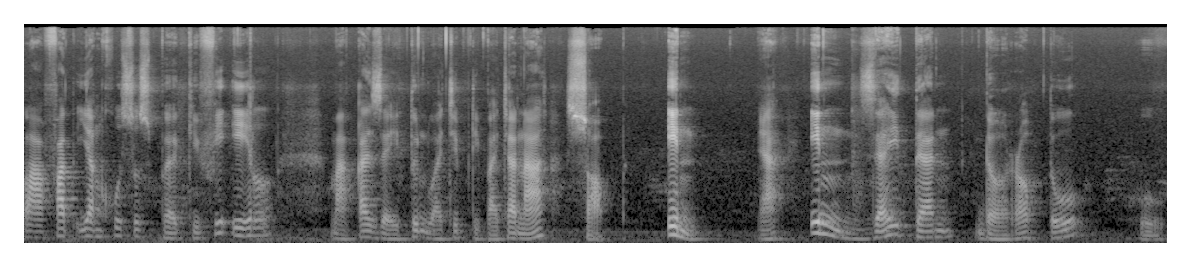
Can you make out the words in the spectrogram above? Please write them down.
lafat yang khusus bagi fiil, maka zaitun wajib dibaca nasab. In. Ya, in zaidan dorobtuhu.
